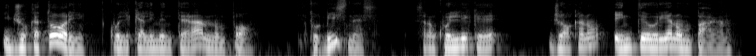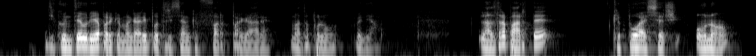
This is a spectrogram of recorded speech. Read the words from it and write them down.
I giocatori, quelli che alimenteranno un po' il tuo business, saranno quelli che giocano e in teoria non pagano. Dico in teoria perché magari potresti anche far pagare, ma dopo lo vediamo. L'altra parte, che può esserci o no,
